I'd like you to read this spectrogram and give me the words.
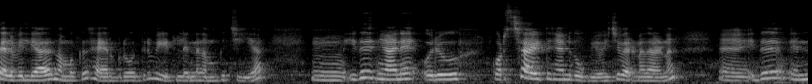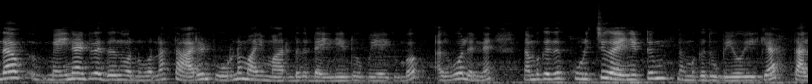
ചിലവില്ലാതെ നമുക്ക് ഹെയർ ഗ്രോത്തിന് വീട്ടിൽ തന്നെ നമുക്ക് ചെയ്യാം. ഇത് ഞാൻ ഒരു കുറച്ചായിട്ട് ഞാനിത് ഉപയോഗിച്ച് വരണതാണ്. ഇത് എന്താ മെയിനായിട്ടുള്ള ഇതെന്ന് പറഞ്ഞു പറഞ്ഞാൽ താരൻ പൂർണമായും മാറേണ്ടത് ഡെയിലി ആയിട്ട് ഉപയോഗിക്കുമ്പോൾ. അതുപോലെ തന്നെ നമുക്കിത് കുളിച്ചു കഴിഞ്ഞിട്ടും നമുക്കിത് ഉപയോഗിക്കാം തല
